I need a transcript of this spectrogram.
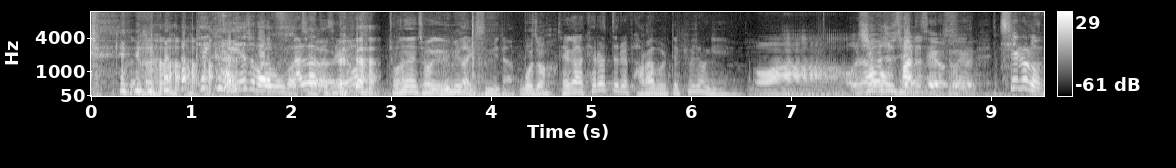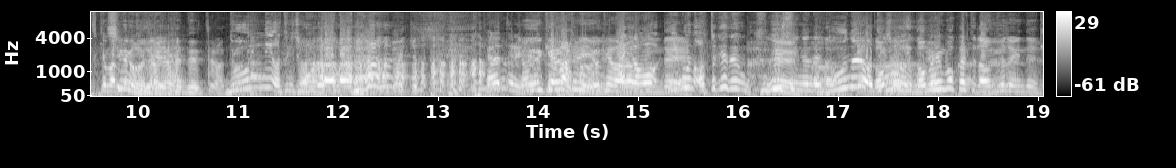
케이크 위에서 바라본 것 같아요 잘라 드세요? 저는 저기 의미가 있습니다. 뭐죠? 제가 캐럿들을 바라볼 때 표정이에요. 지워주세요 받으세요. 7은 어떻게 만든 거죠? 눈이 어떻게 저러는 캐럿들이 저는 캐럿들을 이렇게 아까 뭐 바라보는데 입은 어떻게든 구길 수 있는데 눈을 어떻게 너무 너무 행복할 때 나온 표정인데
